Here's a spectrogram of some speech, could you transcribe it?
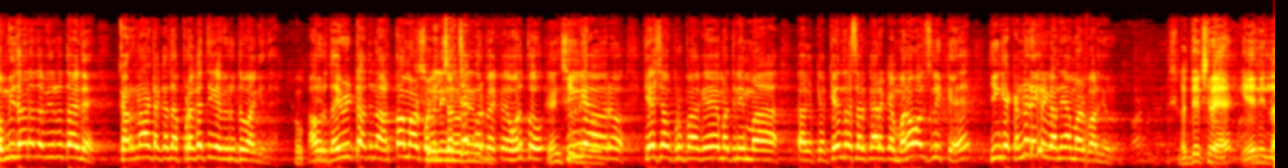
ಸಂವಿಧಾನದ ವಿರುದ್ಧ ಇದೆ ಕರ್ನಾಟಕದ ಪ್ರಗತಿಗೆ ವಿರುದ್ಧವಾಗಿದೆ. ಅವರು ದಯವಿಟ್ಟು ಅದನ್ನ ಅರ್ಥ ಮಾಡ್ಕೊಂಡು ಚರ್ಚೆಗೆ ಬರ್ಬೇಕು ಹೊರತು ಹಿಂಗೆ ಅವರು? ಕೇಶವ್ ಕೃಪಾಗೆ ಮತ್ತೆ ನಿಮ್ಮ ಕೇಂದ್ರ ಸರ್ಕಾರಕ್ಕೆ ಮನವೊಲಿಸ್ಲಿಕ್ಕೆ ಹಿಂಗೆ ಕನ್ನಡಿಗರಿಗೆ ಅನ್ಯಾಯ ಮಾಡಬಾರ್ದು ಇವರು. ಅಧ್ಯಕ್ಷರೇ ಏನಿಲ್ಲ.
